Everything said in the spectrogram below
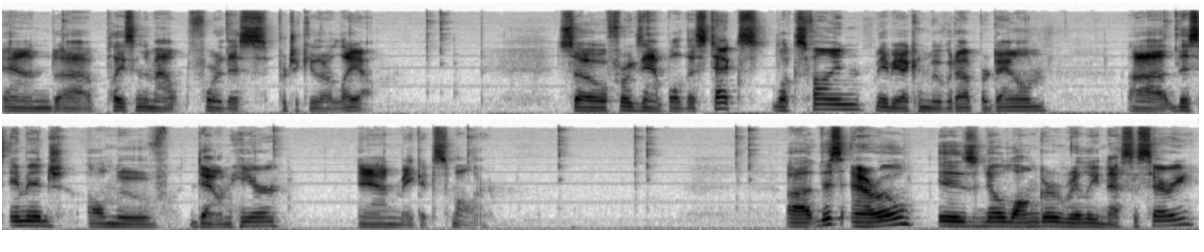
and uh, placing them out for this particular layout. So for example, this text looks fine. Maybe I can move it up or down. Uh, this image, I'll move down here and make it smaller. Uh, this arrow is no longer really necessary.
